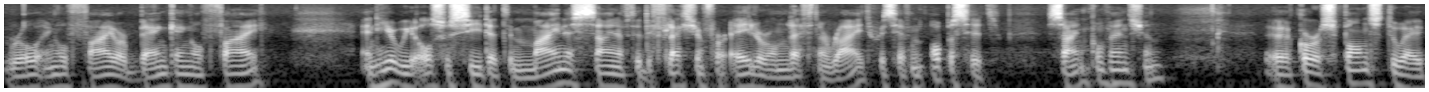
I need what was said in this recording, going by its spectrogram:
roll angle phi or bank angle phi. And here we also see that the minus sign of the deflection for aileron left and right, which have an opposite sign convention, uh, corresponds to a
